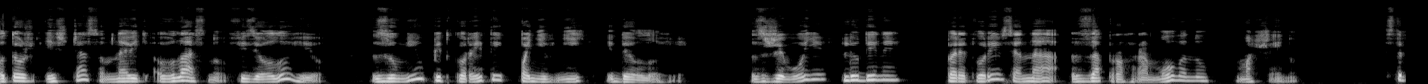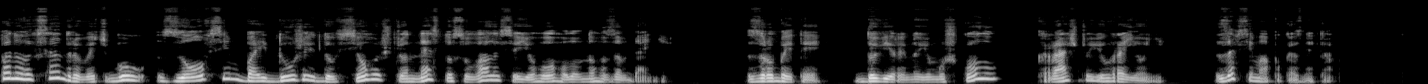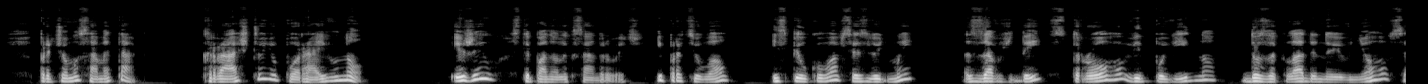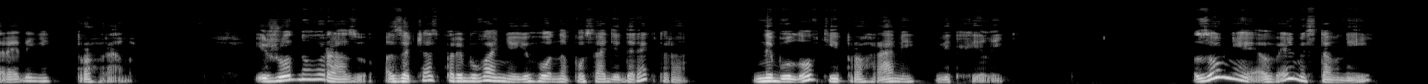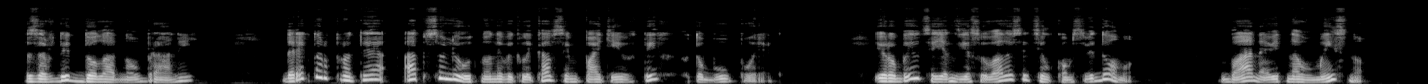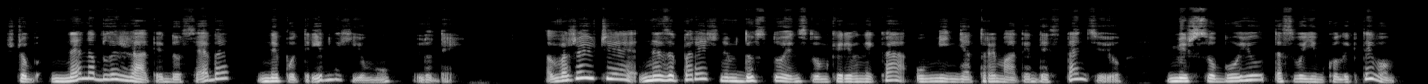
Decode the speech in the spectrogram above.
Отож із часом навіть власну фізіологію зумів підкорити панівній ідеології. З живої людини перетворився на запрограмовану машину. Степан Олександрович був зовсім байдужий до всього, що не стосувалося його головного завдання зробити довірену йому школу кращою в районі за всіма показниками. Причому саме так кращою по райвно. І жив Степан Олександрович, і працював, і спілкувався з людьми завжди строго відповідно до закладеної в нього всередині програми. І жодного разу за час перебування його на посаді директора не було в тій програмі відхилень. Зовні вельми ставний, завжди доладно вбраний. Директор, проте, абсолютно не викликав симпатії в тих, хто був поряд. І робив це, як з'ясувалося, цілком свідомо, ба навіть навмисно, щоб не наближати до себе непотрібних йому людей. Вважаючи незаперечним достоїнством керівника уміння тримати дистанцію між собою та своїм колективом,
